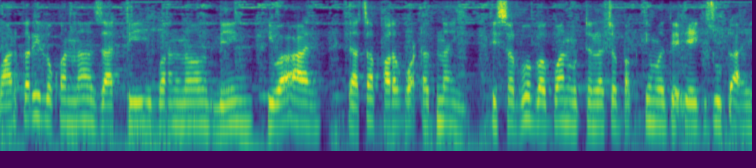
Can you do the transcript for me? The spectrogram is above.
वारकरी लोकांना जाती वर्ण लिंग किंवा आय याचा फरक वाटत नाही. ते सर्व भगवान विठ्ठलाच्या भक्तीमध्ये एकजूट आहे.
